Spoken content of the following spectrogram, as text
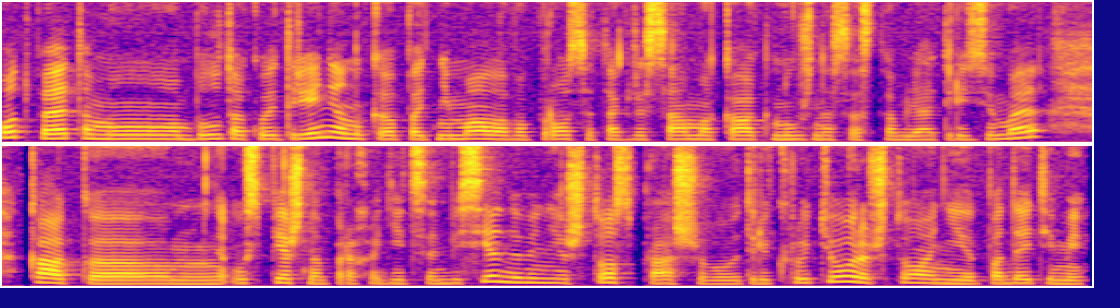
Вот поэтому был такой тренинг, э, поднимала вопросы так же само, как нужно составлять резюме, как э, успешно проходить собеседование, что спрашивают рекрутеры, что они под этими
